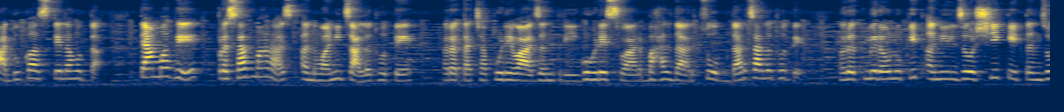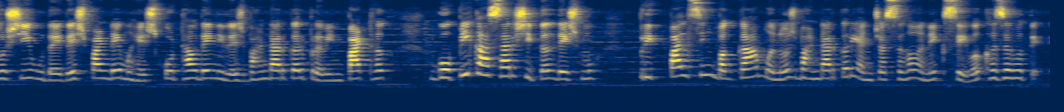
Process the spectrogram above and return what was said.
पादुका असलेला होता. त्यामागे प्रसाद महाराज अनवाणी चालत होते. रथाच्या पुढे वाजंत्री घोडेस्वार भालदार चोपदार चालत होते. रथ मिरवणुकीत अनिल जोशी केतन जोशी उदय देशपांडे महेश कोठावदे निलेश भांडारकर प्रवीण पाठक गोपी कासार शीतल देशमुख प्रितपाल सिंग बग्गा मनोज भांडारकर यांच्यासह अनेक सेवक हजर होते.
